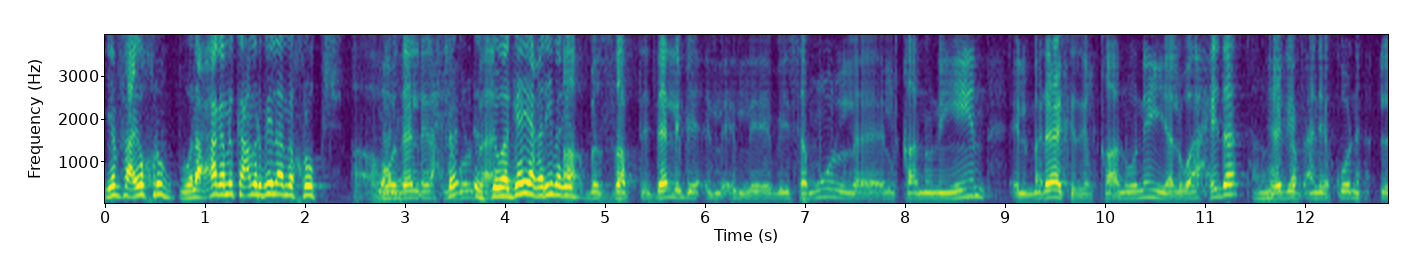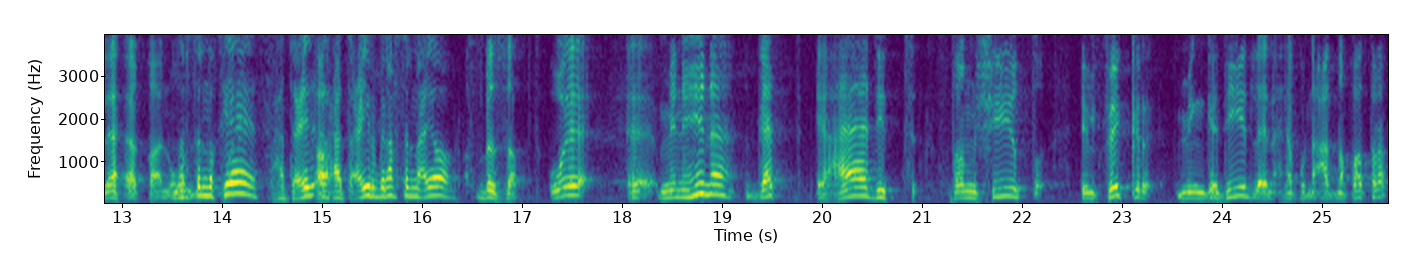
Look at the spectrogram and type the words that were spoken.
ينفع يخرج ولو حاجة ملك عمرو بيه لا ما يخرجش. آه، هو ده اللي إحنا بنقول بقى. ازدواجية غريبة آه جدا بالظبط ده اللي بي اللي بيسموه ال- القانونيين المراكز القانونية الواحدة. يجب أن يكون لها قانون. نفس المقياس. هتعير آه. هتعير بنفس المعيار. بالظبط ومن هنا جت إعادة تنشيط الفكر من جديد لأن إحنا كنا قعدنا فترة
